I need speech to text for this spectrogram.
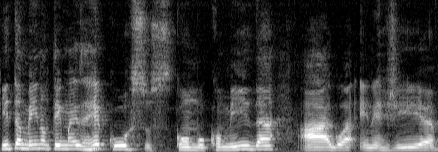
e também não tem mais recursos, como comida, água, energia.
